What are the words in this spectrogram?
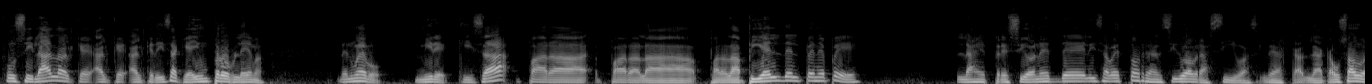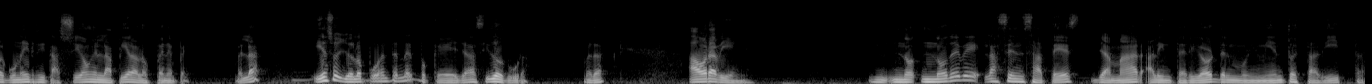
Fusilarlo al que, al que, al que dice que hay un problema. De nuevo, mire, quizá para, para, la, para la piel del PNP, las expresiones de Elizabeth Torres han sido abrasivas, le ha, le ha causado alguna irritación en la piel a los PNP, ¿verdad? Y eso yo lo puedo entender porque ella ha sido dura, ¿verdad? Ahora bien, no, no debe la sensatez llamar al interior del movimiento estadista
